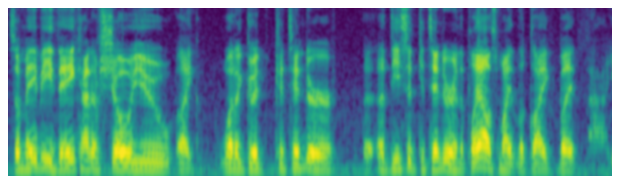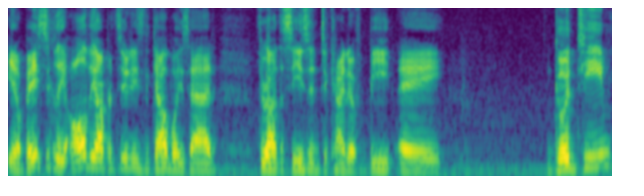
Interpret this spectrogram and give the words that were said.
So maybe they kind of show you like what a good contender, a decent contender in the playoffs might look like. But, uh, you know, basically all the opportunities the Cowboys had throughout the season to kind of beat a good team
